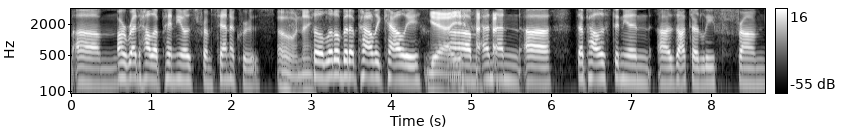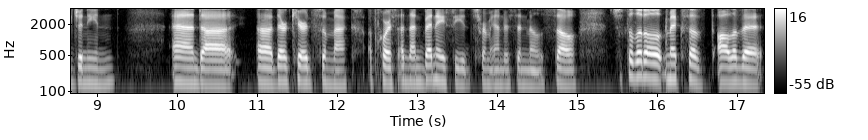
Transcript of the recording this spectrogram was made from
cool. um, or red jalapenos from Santa Cruz. Oh, nice. So a little bit of pali cali. Yeah, yeah. um, and then uh, the Palestinian uh, za'atar leaf from Jenin, and uh, uh, their cured sumac, of course, and then benne seeds from Anson Mills. So just a little mix of all of it.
